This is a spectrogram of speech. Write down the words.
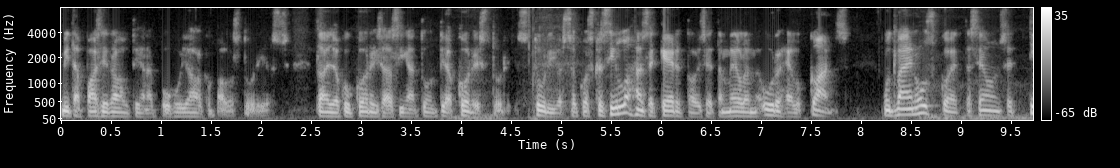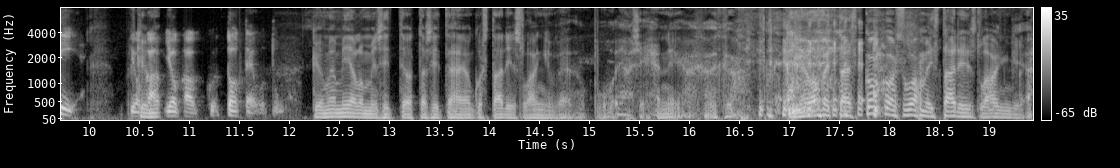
mitä Pasi Rautiana puhuu jalkapallostudiossa tai joku korisasiantuntija koristudiossa, koska silloinhan se kertoisi, että me olemme urheilukansa. Mutta mä en usko, että se on se tie, joka, joka toteutuu. Kyllä mä mieluummin sitten ottaisin tähän jonkun stadislangin puhuja siihen. Niin, ne opettaisi koko Suomi stadislangia.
